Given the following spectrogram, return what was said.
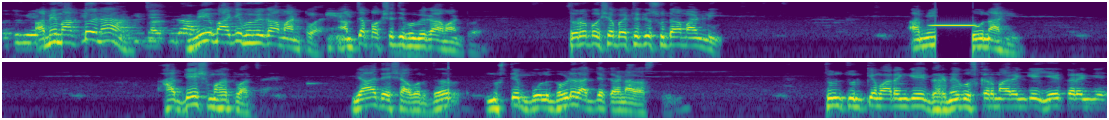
आम्ही मागतोय ना. मी माझी भूमिका मांडतोय. आमच्या पक्षाची भूमिका मांडतोय. सर्व पक्ष बैठकीत सुद्धा मांडली. आम्ही नाही. हा देश महत्त्वाचा आहे. या देशावर जर नुसते बोलघवडे राज्य करणार असतील चुन चुनके मारेंगे घर में घुसकर मारेंगे ये करेंगे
